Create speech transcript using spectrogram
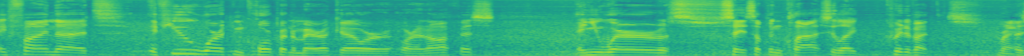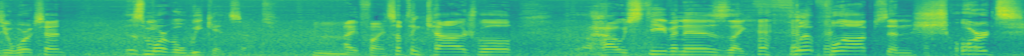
I find that if you work in corporate America or, or an office, and you wear, say, something classy like Creed Aventus right. as your work scent, this is more of a weekend scent. Hmm. I find something casual, how Steven is, like flip flops and shorts.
